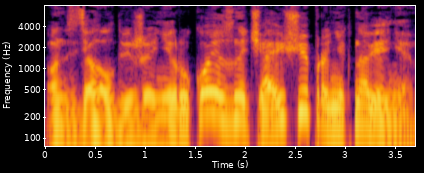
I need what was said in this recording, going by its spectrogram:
Он сделал движение рукой, означающее проникновение.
